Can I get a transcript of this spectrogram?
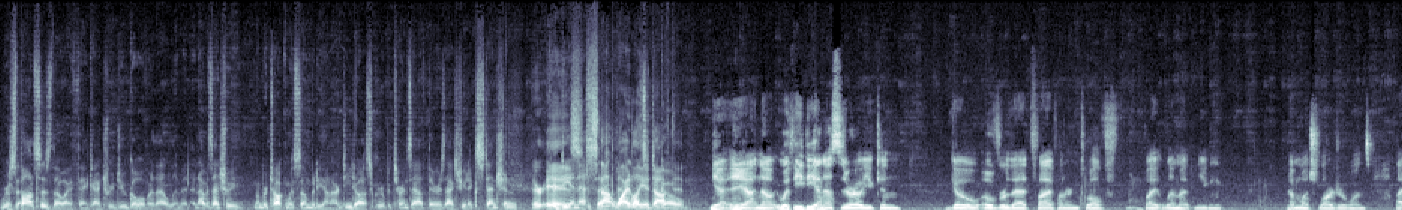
Responses, though, I think actually do go over that limit. And I was actually remember talking with somebody on our DDoS group. It turns out there is actually an extension. There is. for is. DNS It's not widely adopted. Yeah, yeah, no. With EDNS zero, you can go over that 512 byte limit. You can have much larger ones. I,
